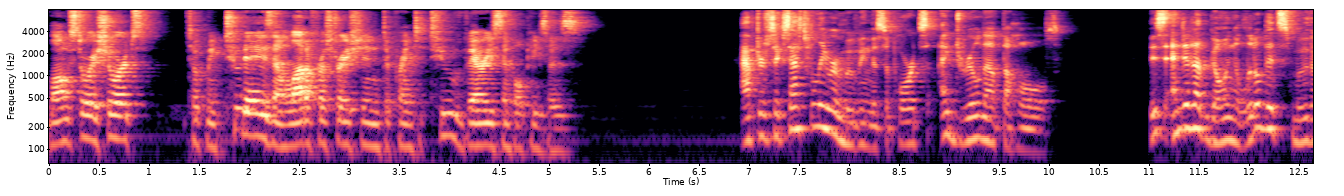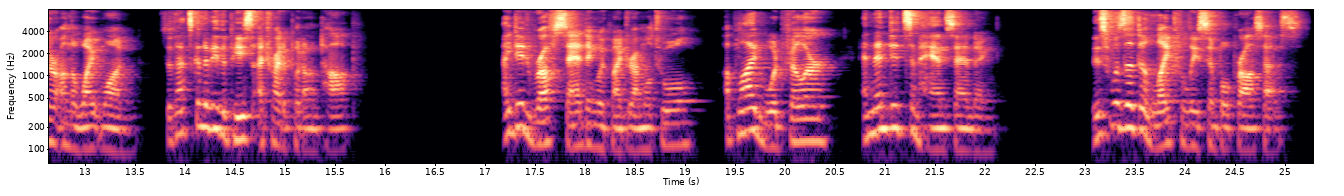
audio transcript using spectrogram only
Long story short, took me two days and a lot of frustration to print two very simple pieces. After successfully removing the supports, I drilled out the holes. This ended up going a little bit smoother on the white one, so that's going to be the piece I try to put on top. I did rough sanding with my Dremel tool, applied wood filler, and then did some hand sanding. This was a delightfully simple process.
